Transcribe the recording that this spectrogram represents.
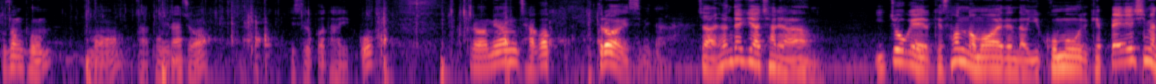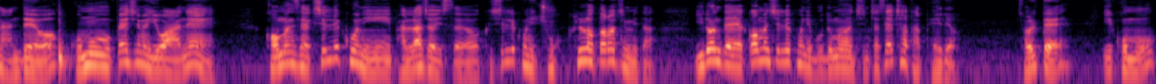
구성품 뭐 다 동일하죠. 있을 거 다 있고 그러면 작업 들어가겠습니다. 자 현대기아 차량 이쪽에 이렇게 선 넘어와야 된다고 이 고무 이렇게 빼시면 안 돼요. 고무 빼시면 이 안에 검은색 실리콘이 발라져 있어요. 그 실리콘이 죽 흘러 떨어집니다. 이런데 검은 실리콘이 묻으면 진짜 새 차 다 배려. 절대 이 고무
